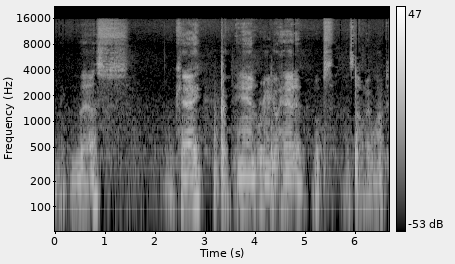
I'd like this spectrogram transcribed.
Like this. Okay, and we're going to go ahead and, whoops, that's not what I want.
